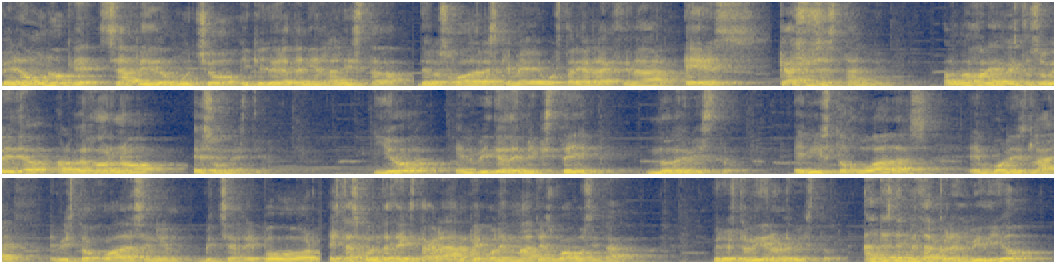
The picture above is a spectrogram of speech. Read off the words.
Pero uno que se ha pedido mucho y que yo ya tenía en la lista de los jugadores que me gustaría reaccionar es Cassius Stanley. A lo mejor ya visto su vídeo, a lo mejor no, es un bestia. Yo el vídeo de mixtape no lo he visto. He visto jugadas en Bolis Live, he visto jugadas en Bitcher Report, estas cuentas de Instagram que ponen mates guapos y tal. Pero este vídeo no lo he visto. Antes de empezar con el vídeo,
